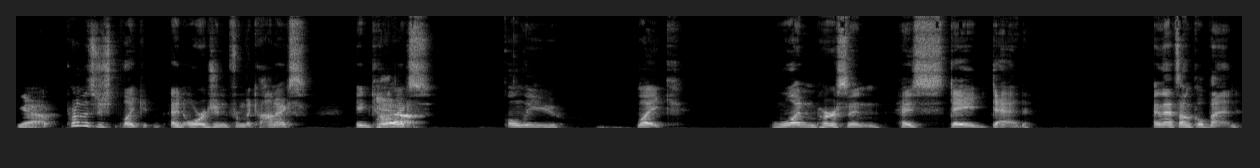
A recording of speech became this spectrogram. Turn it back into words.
yeah. Part of that's just like an origin from the comics. In Yeah. comics only like one person has stayed dead. And that's uncle ben.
